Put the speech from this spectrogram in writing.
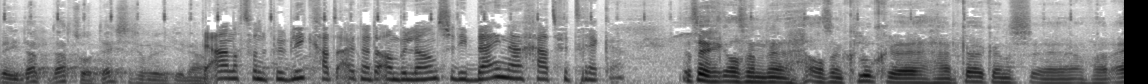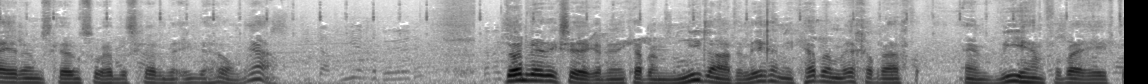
je, dat, dat soort teksten gebruik je dan. De aandacht van het publiek gaat uit naar de ambulance die bijna gaat vertrekken. Dat zeg ik als een, uh, als een kloek uh, haar kuikens uh, of haar eieren beschermt, zo beschermde ik de helm. Ja. Dat weet ik zeker. En ik heb hem niet laten liggen. Ik heb hem weggebracht. En wie hem voorbij heeft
